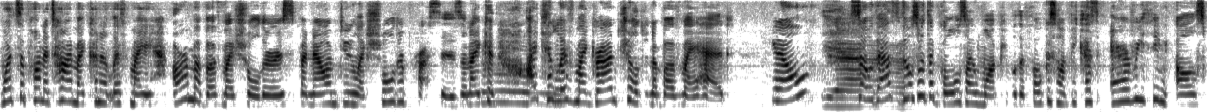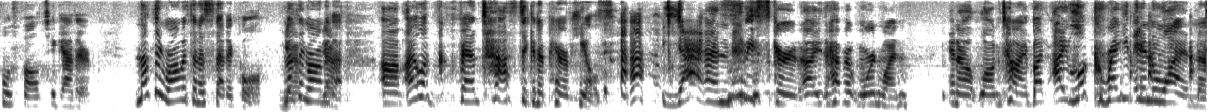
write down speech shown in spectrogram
once upon a time I couldn't lift my arm above my shoulders, but now I'm doing like shoulder presses and I can I can lift my grandchildren above my head. You know? Yeah. So that's those are the goals I want people to focus on because everything else will fall together. Nothing wrong with an aesthetic goal. Yeah, Nothing wrong yeah. with that. Um, I look fantastic in a pair of heels yes. and mini skirt. I haven't worn one in a long time, but I look great in one.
